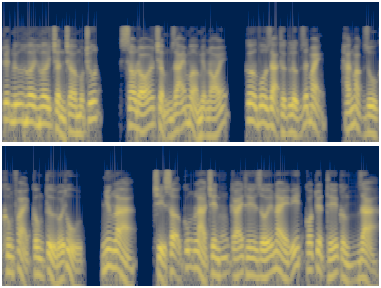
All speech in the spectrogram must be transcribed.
Tuyết nữ hơi hơi chần chờ một chút, sau đó chậm rãi mở miệng nói, cơ vô dạ thực lực rất mạnh, hắn mặc dù không phải công tử đối thủ, nhưng là, chỉ sợ cũng là trên cái thế giới này ít có tuyệt thế cường giả,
